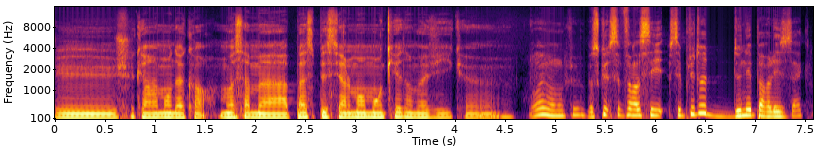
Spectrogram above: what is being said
Je, suis carrément d'accord. Moi ça m'a pas spécialement manqué dans ma vie que. Ouais, moi non plus. Parce que c'est enfin, c'est- c'est plutôt donné par les actes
